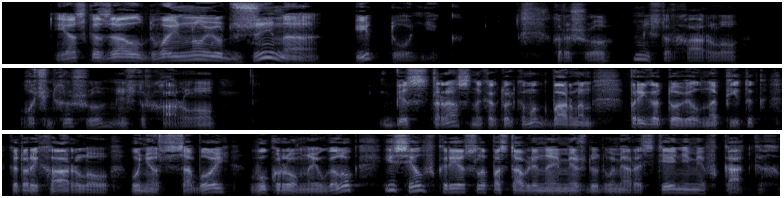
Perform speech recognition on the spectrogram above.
— Я сказал двойную джина и тоник. — Хорошо, мистер Харлоу. — Очень хорошо, мистер Харлоу. Бесстрастно, как только мог, бармен приготовил напиток, который Харлоу унес с собой в укромный уголок и сел в кресло, поставленное между двумя растениями в катках.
